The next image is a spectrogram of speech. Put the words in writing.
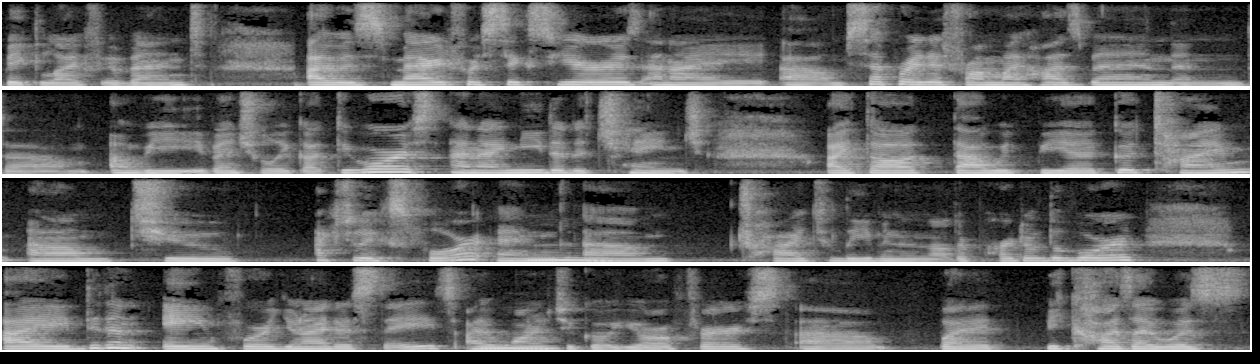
big life event. I was married for six years, and I um, separated from my husband, and, um, and we eventually got divorced. And I needed a change. I thought that would be a good time um, to actually explore and mm. um, try to live in another part of the world. I didn't aim for United States. I mm. wanted to go Europe first, uh, but because I was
